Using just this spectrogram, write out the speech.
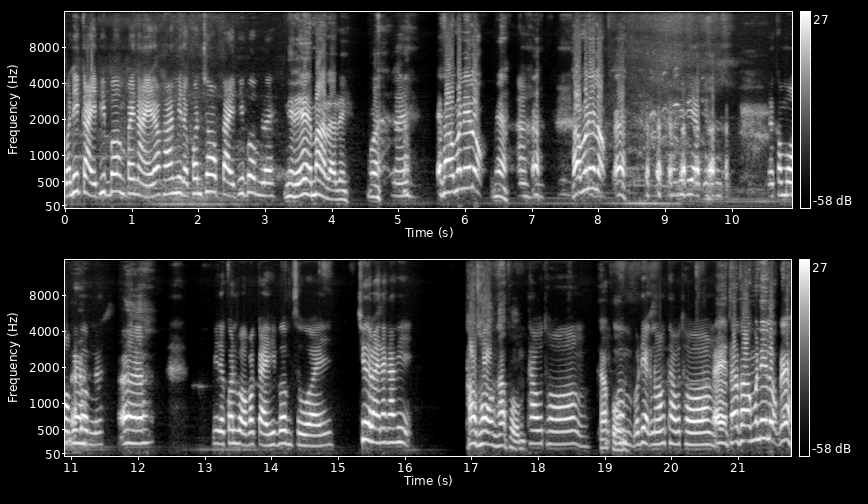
วันนี้ไก่พี่เบิ้มไปไหนแล้วคะมีแต่คนชอบไก่พี่เบิ้มเลยนี่เด้มาแล้วนี่มานะไอ้เท่ามานี่ลูกเนี่ยอะเท่ามานี่ลูกเอ้ยไม่เรียกแล้วเขามองพี่เบิ้มนะเออมีแต่คนบอกว่าไก่พี่เบิ้มสวย ชื่ออะไรนะคะพี่เท่าทองครับผม เทาทองครับผม พี่เบิ้เรียกน้องเทาทอง เอ้ยเท่าทองมานี่ลูกเนี่ย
